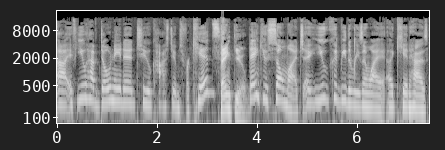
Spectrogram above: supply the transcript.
Uh, if you have donated to costumes for kids, Thank you. Thank you so much. Uh, you could be the reason why a kid has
